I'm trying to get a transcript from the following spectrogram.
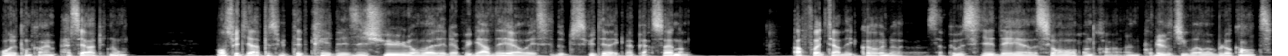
on répond quand même assez rapidement. Ensuite, il y a la possibilité de créer des issues, on va aller les regarder, on va essayer de discuter avec la personne. Parfois, de faire des calls, ça peut aussi aider euh, si on rencontre une problématique vraiment bloquante.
